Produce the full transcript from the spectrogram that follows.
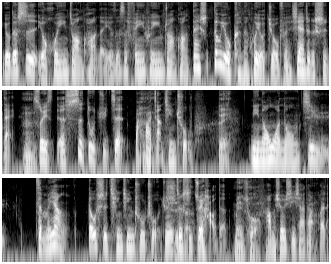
有的是有婚姻状况的，有的是非婚姻状况，但是都有可能会有纠纷。现在这个时代，嗯，所以呃，适度举证，把话讲清楚。嗯对，你侬我侬之余，怎么样都是清清楚楚，觉得这是最好的。没错。好，我们休息一下，待会儿回来。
